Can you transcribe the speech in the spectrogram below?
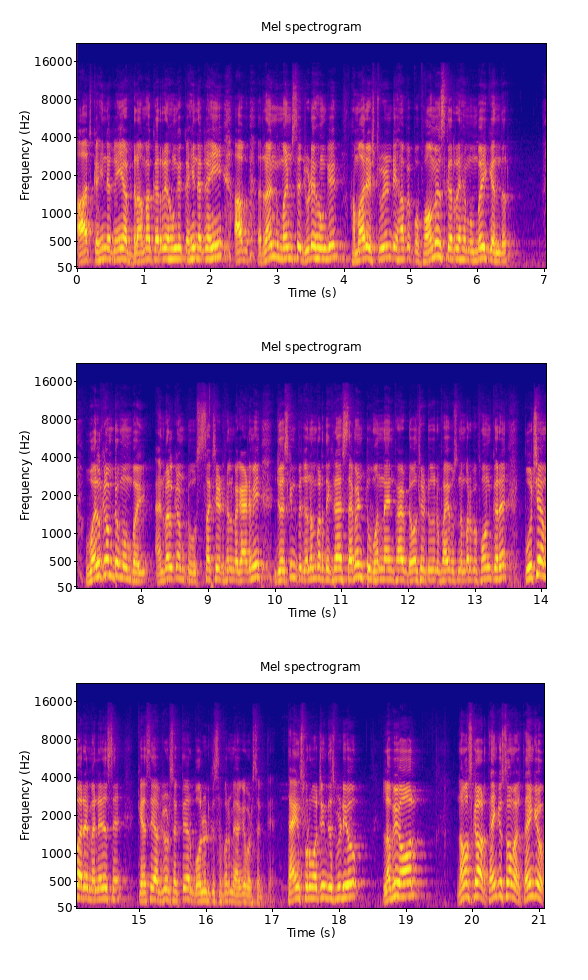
आज कहीं ना कहीं आप ड्रामा कर रहे होंगे, कहीं ना कहीं आप रंगमंच से जुड़े होंगे। हमारे स्टूडेंट यहाँ पे परफॉर्मेंस कर रहे हैं मुंबई के अंदर। Welcome to Mumbai and welcome to succeed film academy जो स्क्रीन पे जो नंबर दिख रहा है seven two one nine five double three two five उस नंबर पे फ़ोन करें, पूछे हमारे मैनेजर से कैसे आप जुड़ सकते हैं और बॉलीवुड के सफ़र में आगे बढ़ सकते हैं। Thanks for watching this video love you all नमस्कार. Thank you so much thank you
